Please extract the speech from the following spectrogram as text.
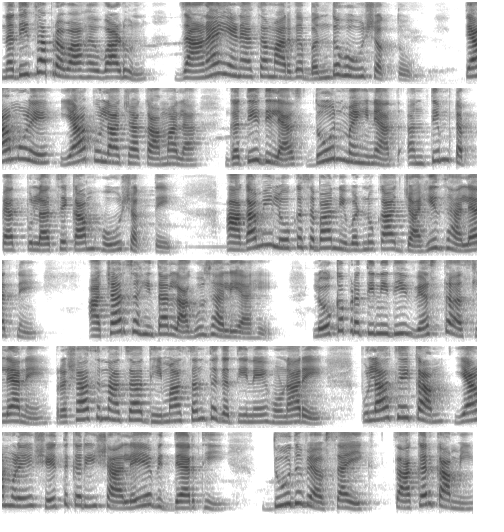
नदीचा प्रवाह वाढून जाण्या येण्याचा मार्ग बंद होऊ शकतो. त्यामुळे या पुलाच्या कामाला गती दिल्यास दोन महिन्यात अंतिम टप्प्यात पुलाचे काम होऊ शकते. आगामी लोकसभा निवडणुका जाहीर झाल्याने आचारसंहिता लागू झाली आहे. लोकप्रतिनिधी व्यस्त असल्याने प्रशासनाचा धीमा संथ गतीने होणारे पुलाचे काम यामुळे शेतकरी शालेय विद्यार्थी दूध व्यावसायिक चाकरकामी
